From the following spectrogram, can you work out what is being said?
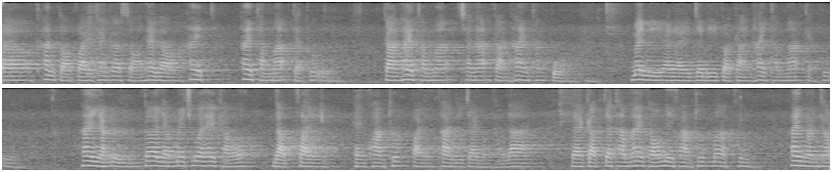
แล้วขั้นต่อไปท่านก็สอนให้เราให้ให้ธรรมะแก่ผู้อื่น การให้ธรรมะชนะการให้ทั้งปวง ไม่มีอะไรจะดีกว่าการให้ธรรมะแก่ผู้อื่น ให้อย่างอื่นก็ยังไม่ช่วยให้เขาดับไฟแห่งความทุกข์ไปภายในใจของเขาได้ แต่กลับจะทำให้เขามีความทุกข์มากขึ้น ให้เงินเขา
